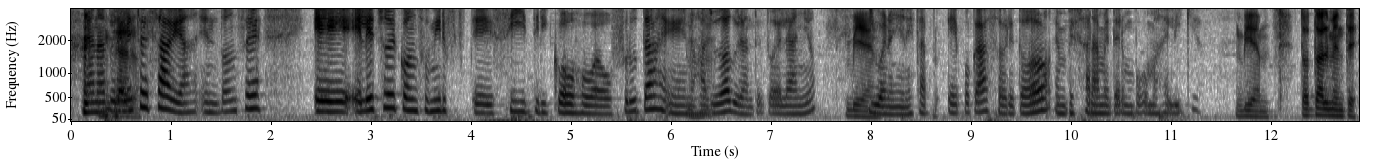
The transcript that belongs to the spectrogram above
La naturaleza Claro. es sabia. Entonces, eh, el hecho de consumir eh, cítricos o, o frutas eh, nos ayuda durante todo el año. Bien. Y bueno, y en esta época, sobre todo, empezar a meter un poco más de líquido. Bien, totalmente.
